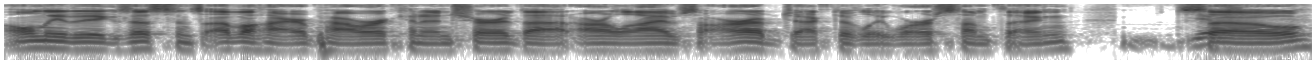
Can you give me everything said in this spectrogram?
only the existence of a higher power can ensure that our lives are objectively worth something. Yes. So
